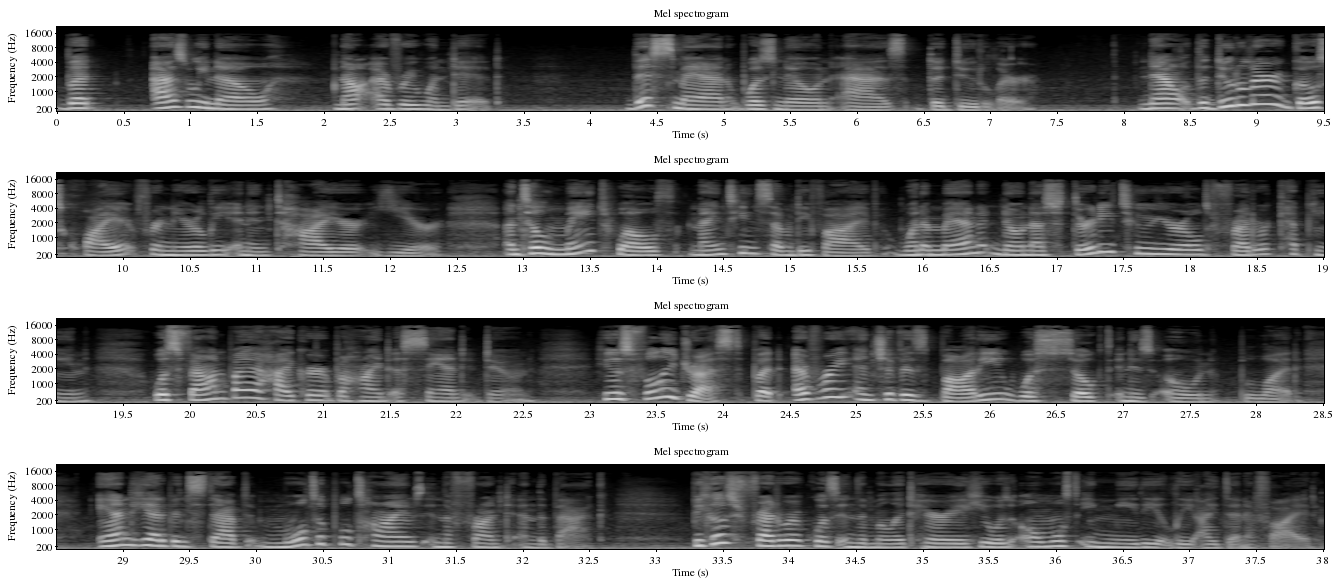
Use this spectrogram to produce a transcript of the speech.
But as we know, not everyone did. This man was known as the Doodler. Now, the Doodler goes quiet for nearly an entire year until May 12, 1975, when a man known as 32 year old Frederick Capin was found by a hiker behind a sand dune. He was fully dressed, but every inch of his body was soaked in his own blood, and he had been stabbed multiple times in the front and the back. Because Frederick was in the military, he was almost immediately identified.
